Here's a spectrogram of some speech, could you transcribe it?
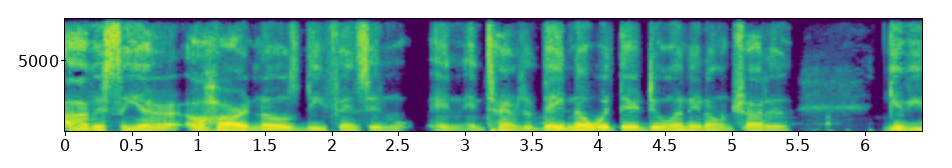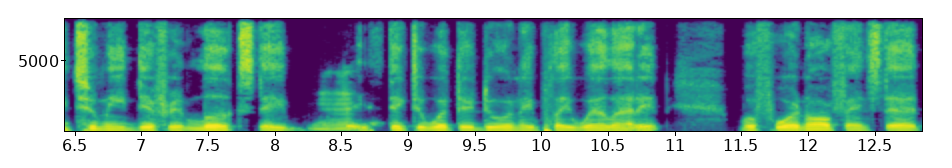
obviously are a hard nosed defense in, in in terms of they know what they're doing. They don't try to give you too many different looks. They, mm-hmm. they stick to what they're doing. They play well at it. But for an offense that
